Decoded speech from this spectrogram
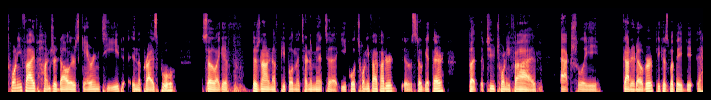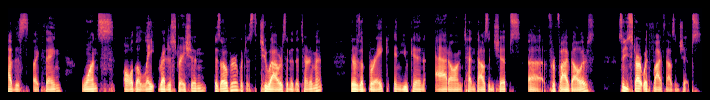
$2,500 guaranteed in the prize pool. So like if there's not enough people in the tournament to equal 2,500, it will still get there. But the 225 actually got it over because what they do have this like thing once all the late registration is over, which is two hours into the tournament, there's a break and you can add on 10,000 chips uh, for $5. So you start with 5,000 chips.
